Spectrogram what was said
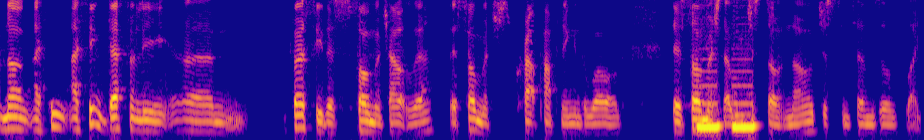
No, I think I think definitely. Um, firstly, there's so much out there. There's so much crap happening in the world. There's so much that we just don't know, just in terms of like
